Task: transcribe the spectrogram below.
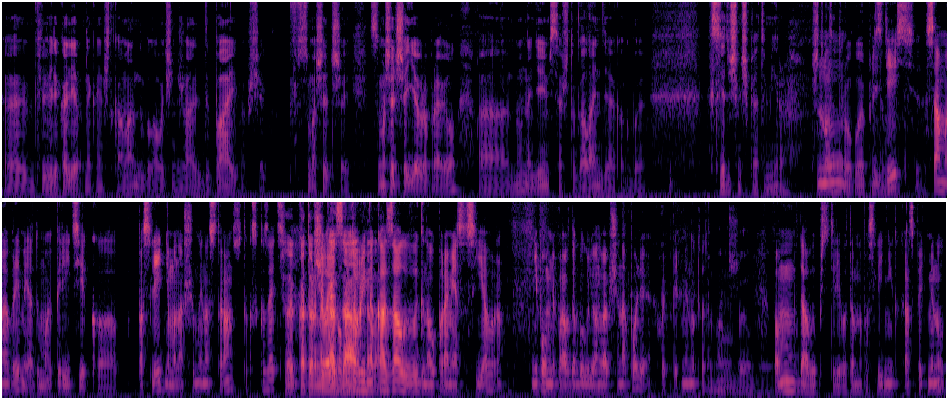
Э, великолепная, конечно, команда была, очень жаль. Депай вообще сумасшедший, сумасшедшее евро провел. А, ну, надеемся, что Голландия как бы к следующему чемпионату мира что-то ну, другое придумает. Здесь самое время, я думаю, перейти к последнему нашему иностранцу, так сказать. Человек, который Человеку, наказал. который наказал и выгнал Промеса с Евро. Не помню, правда, был ли он вообще на поле, хоть пять минут в этом матче. Был, был. По-моему, да, выпустили его там на последние как раз пять минут.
